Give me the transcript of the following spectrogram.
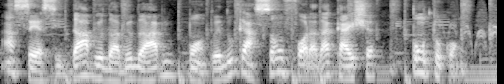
acesse www.educaçãoforadacaixa.com.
